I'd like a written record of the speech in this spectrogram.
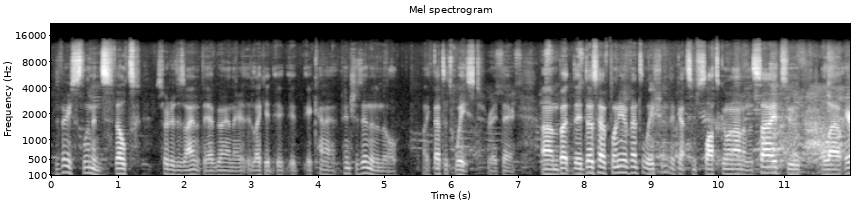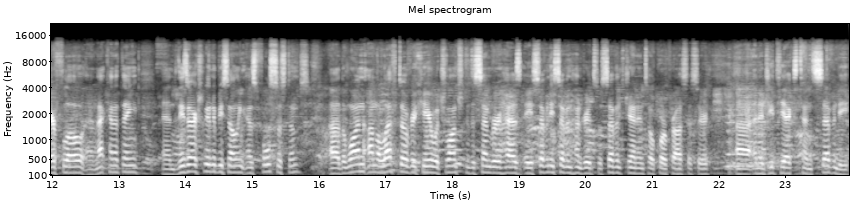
it's a very slim and svelte sort of design that they have going on there. It, like it, it, it, kind of pinches in in the middle. Like that's its waist right there. Um, but it does have plenty of ventilation. They've got some slots going on on the side to allow airflow and that kind of thing. And these are actually going to be selling as full systems. Uh, the one on the left over here, which launched in December, has a 7700, so 7th gen Intel Core processor, uh, and a GTX 1070.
